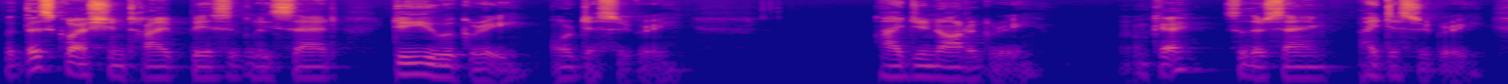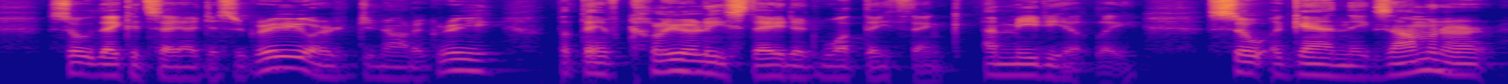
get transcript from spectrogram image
but this question type basically said, Do you agree or disagree? I do not agree. Okay, so they're saying, I disagree. So they could say, I disagree or do not agree, but they've clearly stated what they think immediately. So again, the examiner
